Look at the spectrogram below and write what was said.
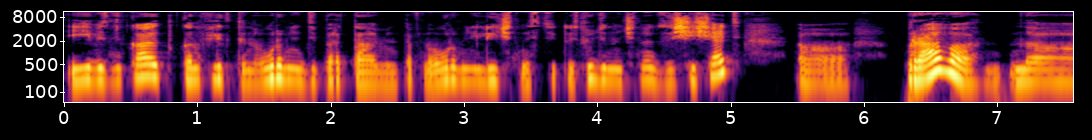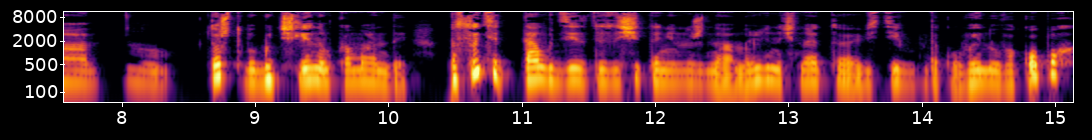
и возникают конфликты на уровне департаментов, на уровне личности. То есть люди начинают защищать а, право на ну, то, чтобы быть членом команды. По сути, там, где защита не нужна, но люди начинают э, вести такую войну в окопах,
